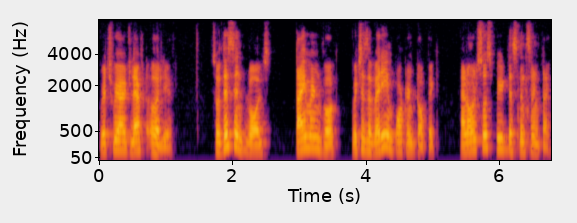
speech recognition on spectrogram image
which we had left earlier. So this involves time and work, which is a very important topic, and also speed, distance, and time.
